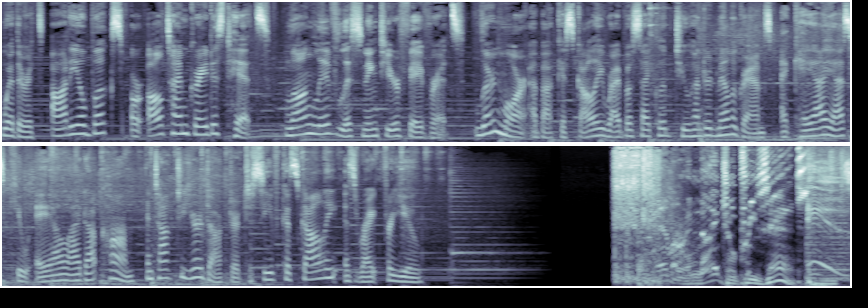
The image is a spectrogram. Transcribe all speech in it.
Whether it's audiobooks or all-time greatest hits, long live listening to your favorites. Learn more about Kisqali Ribociclib 200 milligrams at kisqali.com and talk to your doctor to see if Kisqali is right for you. Hammer and Nigel presents is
